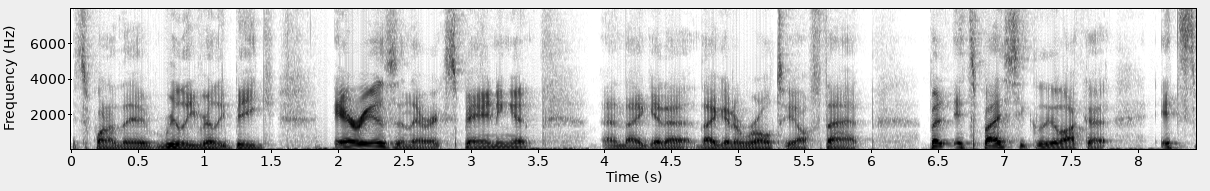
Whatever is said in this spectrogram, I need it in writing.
it's one of their really really big areas, and they're expanding it, and they get a they get a royalty off that. But it's basically like a it's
